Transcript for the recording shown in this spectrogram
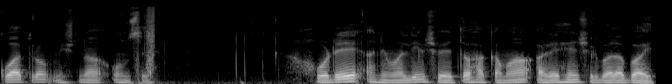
4, Mishnah 11. Jure animalim shebeto hakama arehen shel balabait,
